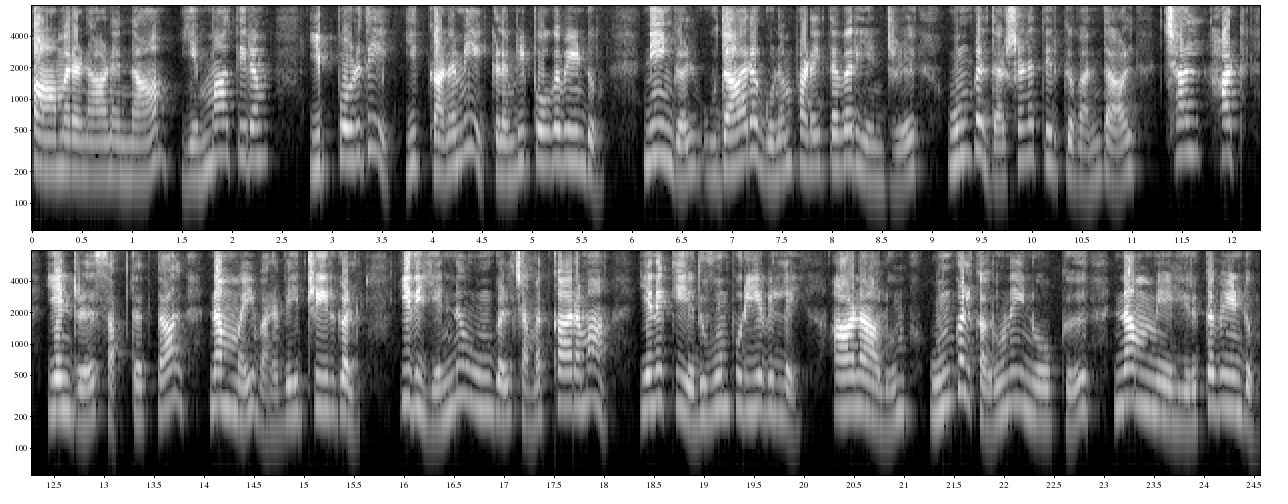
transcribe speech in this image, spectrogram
பாமரனான நாம் எம்மாத்திரம்? இப்பொழுதே இக்கணமே கிளம்பி போக வேண்டும். நீங்கள் உதார குணம் படைத்தவர் என்று உங்கள் தர்ஷனத்திற்கு வந்தால் சல் ஹட் என்ற சப்தத்தால் நம்மை வரவேற்றீர்கள். இது என்ன உங்கள் சமத்காரமா? எனக்கு எதுவும் புரியவில்லை. ஆனாலும் உங்கள் கருணை நோக்கு நம்மேல் இருக்க வேண்டும்.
